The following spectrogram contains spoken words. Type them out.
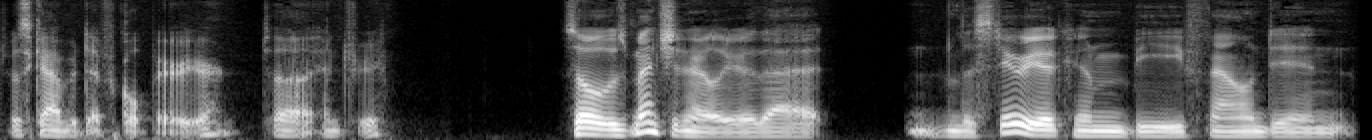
just kind of a difficult barrier to entry. So it was mentioned earlier that listeria can be found in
